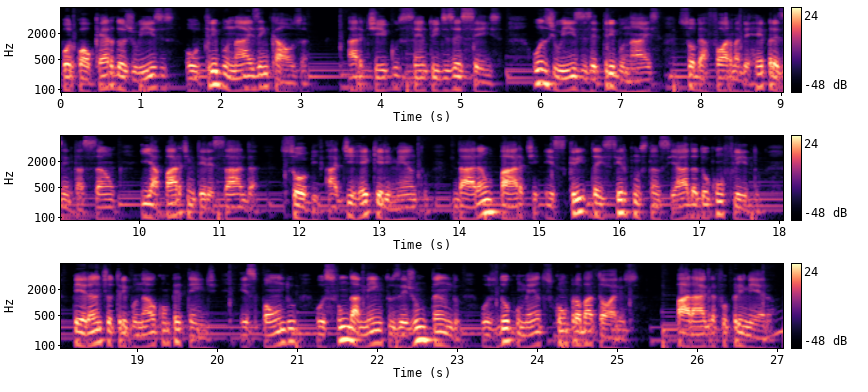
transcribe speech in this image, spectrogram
por qualquer dos juízes ou tribunais em causa. Artigo 116. Os juízes e tribunais, sob a forma de representação, e a parte interessada, sob a de requerimento, darão parte escrita e circunstanciada do conflito perante o tribunal competente, expondo os fundamentos e juntando os documentos comprobatórios. Parágrafo 1.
